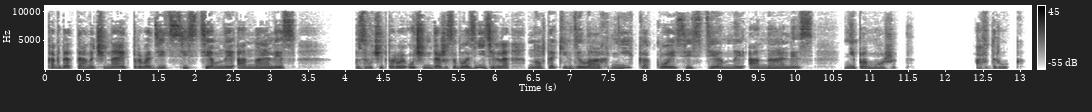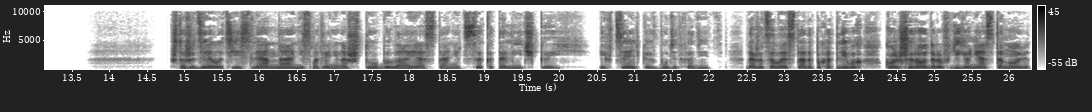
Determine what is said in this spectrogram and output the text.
когда та начинает проводить системный анализ, звучит порой очень даже соблазнительно, но в таких делах никакой системный анализ не поможет. А вдруг? Что же делать, если она, несмотря ни на что, была и останется католичкой, и в церковь будет ходить? Даже целое стадо похотливых кольшеродеров ее не остановит.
